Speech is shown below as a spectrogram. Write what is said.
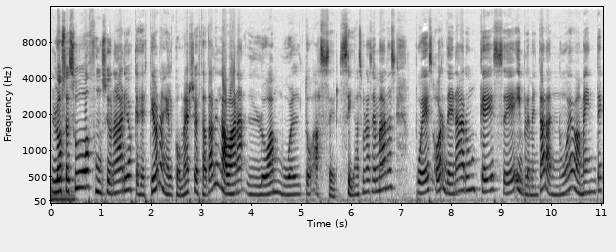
Los sesudos funcionarios que gestionan el comercio estatal en La Habana lo han vuelto a hacer. Sí, hace unas semanas pues ordenaron que se implementara nuevamente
